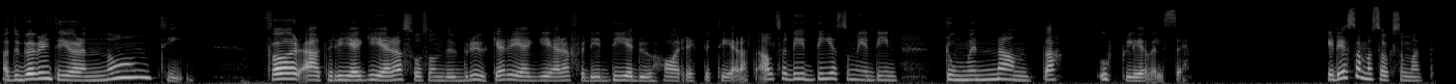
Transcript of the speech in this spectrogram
Att du behöver inte göra någonting för att reagera så som du brukar reagera, för det är det du har repeterat. Alltså det är det som är din dominanta upplevelse. Är det samma sak som att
